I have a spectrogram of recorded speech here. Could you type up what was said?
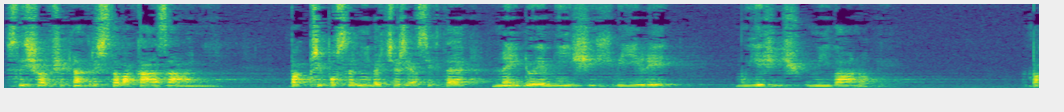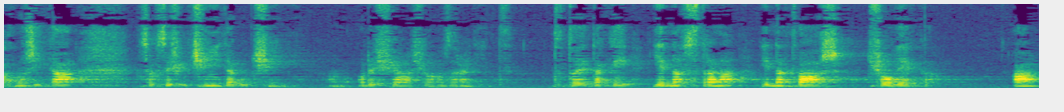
Slyšel všechna Kristova kázání. Pak při poslední večeři, asi v té nejdojemnější chvíli, mu Ježíš umývá nohy. A pak mu říká, co chceš učinit, tak učiní. On odešel a šel ho zradit. Toto je taky jedna strana, jedna tvář člověka. A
